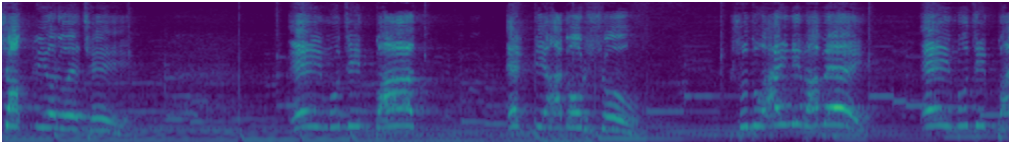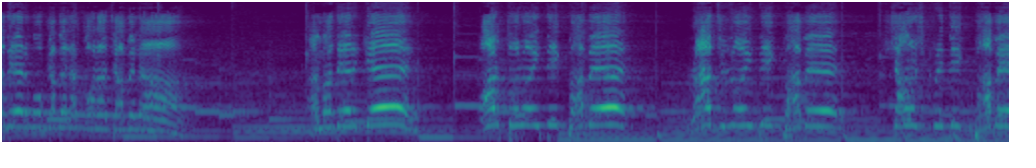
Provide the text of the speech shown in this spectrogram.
সক্রিয় রয়েছে। এই মুজিববাদ একটি আদর্শ। শুধু আইনি ভাবে এই মুজিববাদের মোকাবেলা করা যাবে না। আমাদেরকে অর্থনৈতিক ভাবে রাজনৈতিক ভাবে সাংস্কৃতিক ভাবে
